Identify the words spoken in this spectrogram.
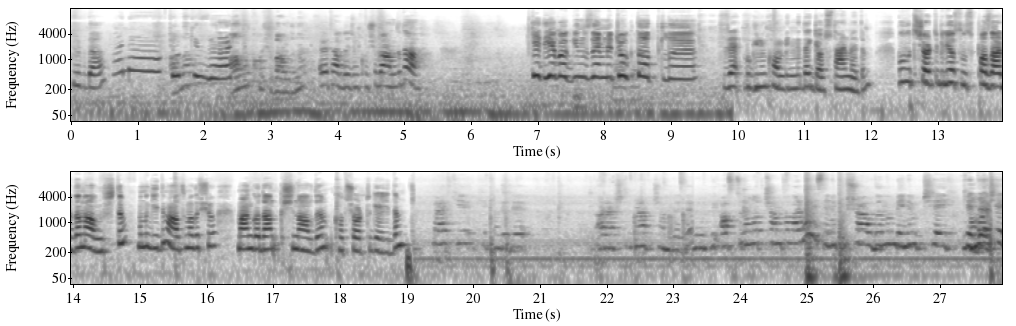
şurada. Ana çok güzel. Alın koşu bandını. Evet ablacığım koşu bandı da. Kediye bak Yunus Emre çok tatlı. Size bugünün kombinini de göstermedim. Bu tişörtü biliyorsunuz pazardan almıştım. Bunu giydim altıma da şu mangodan kışın aldığım kot şortu giydim. Araştırma yapacağım dedi. Bir astronot çantalar var ya senin kuşu aldığının benim şey Kedi. Ama şey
